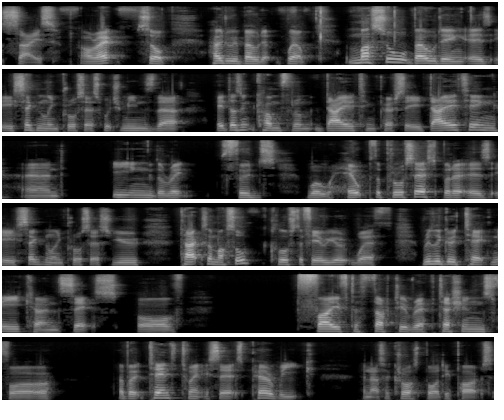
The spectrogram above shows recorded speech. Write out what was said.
size. All right, so how do we build it? Well, muscle building is a signaling process, which means that it doesn't come from dieting per se. Dieting and eating the right foods will help the process, but it is a signaling process. You tax a muscle close to failure with really good technique and sets of 5 to 30 repetitions for about 10 to 20 sets per week and that's across body parts.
